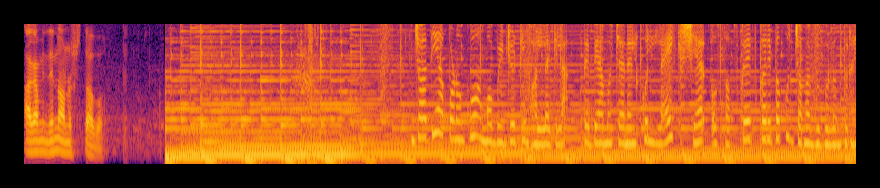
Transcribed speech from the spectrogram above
আগামী দিন অনুষ্ঠিত হব যদি আপনার আমার ভিডিওটি ভালো লাগিলা তেবে আমার চ্যানেলকে লাইক শেয়ার ও সবসক্রাইব করা জমা বি ভুলতু না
